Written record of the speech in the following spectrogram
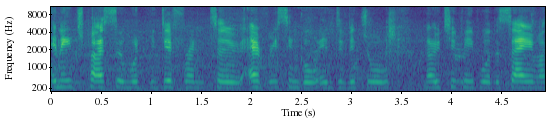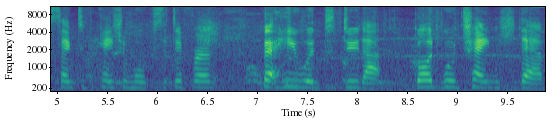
in each person would be different to every single individual. No two people are the same. Our sanctification walks are different. But he would do that. God will change them.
